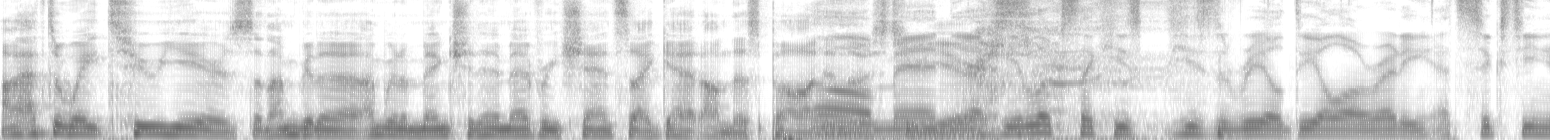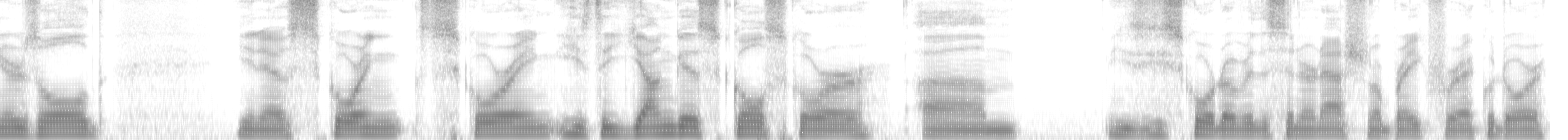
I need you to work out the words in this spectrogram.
I have to wait two years, and I'm gonna I'm gonna mention him every chance I get on this pod in Oh those man, two years. yeah, he looks like he's he's the real deal already. At 16 years old, you know, scoring scoring. He's the youngest goal scorer. Um, he's he scored over this international break for Ecuador.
